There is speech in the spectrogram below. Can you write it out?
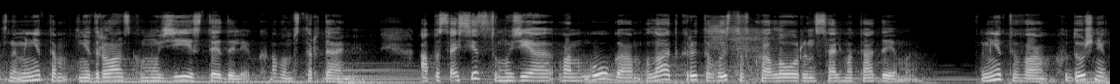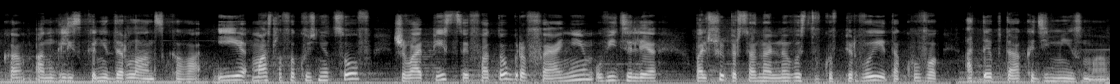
в знаменитом Нидерландском музее Стеделек в Амстердаме. А по соседству музея Ван Гога была открыта выставка Лоуренса Альматадемы знаменитого художника английско-нидерландского. И Маслов и Кузнецов, живописцы и фотографы, они увидели большую персональную выставку впервые такого адепта академизма,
